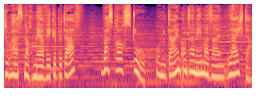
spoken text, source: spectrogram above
Du hast noch mehr Wegebedarf? Was brauchst du, um dein Unternehmersein leichter,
